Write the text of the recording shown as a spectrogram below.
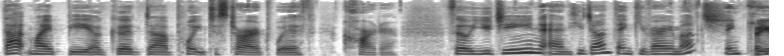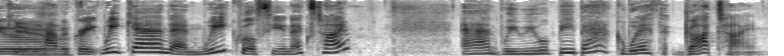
that might be a good uh, point to start with Carter. So Eugene and Heejun, thank you very much. Thank Thank you. you. Have a great weekend and week. We'll see you next time. And we will be back with Got Time.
